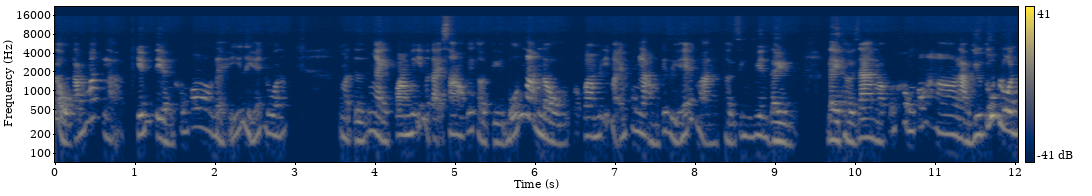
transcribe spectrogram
đầu cắm mắt là kiếm tiền không có để ý gì hết luôn đó. mà từ ngày qua Mỹ mà tại sao cái thời kỳ 4 năm đầu qua Mỹ mà em không làm cái gì hết mà thời sinh viên đầy đầy thời gian mà cũng không có làm YouTube luôn.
